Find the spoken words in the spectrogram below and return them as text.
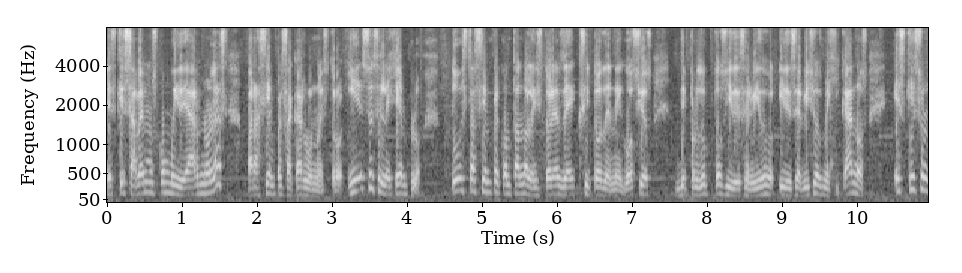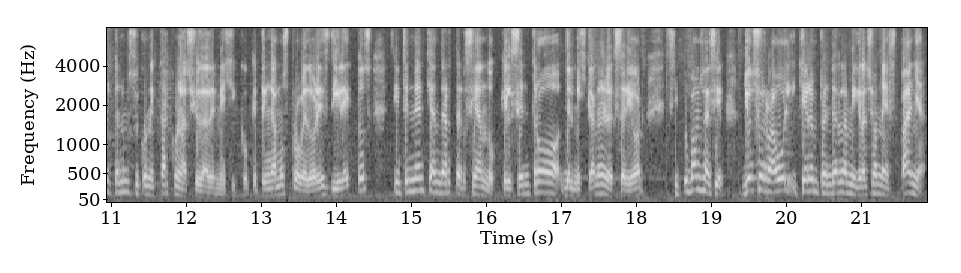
es que sabemos cómo ideárnoslas para siempre sacar lo nuestro. Y eso es el ejemplo. Tú estás siempre contando las historias de éxito, de negocios, de productos y de servicios y de servicios mexicanos. Es que eso lo tenemos que conectar con la Ciudad de México, que tengamos proveedores directos sin tener que andar terciando, que el centro del mexicano en el exterior, si tú vamos a decir, yo soy Raúl y quiero emprender la migración a España,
